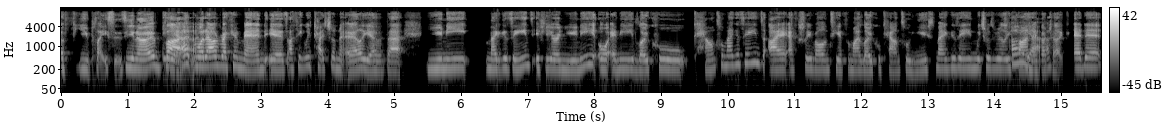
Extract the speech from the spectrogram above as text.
a few places, you know. But Yeah. what I would recommend is I think we touched on it earlier, but uni magazines if you're in uni or any local council magazines i actually volunteered for my local council youth magazine which was really Oh, fun i got to like edit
